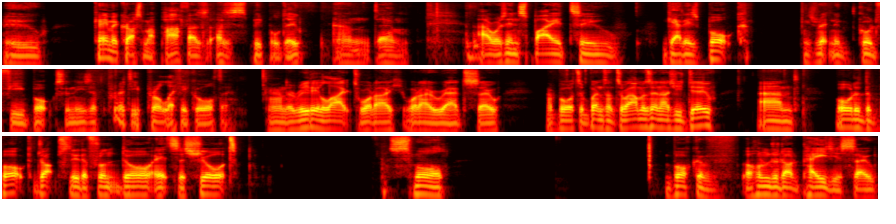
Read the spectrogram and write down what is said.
who came across my path as as people do, and um, I was inspired to get his book. He's written a good few books, and he's a pretty prolific author. And I really liked what I what I read, so I bought it. Went onto Amazon as you do, and ordered the book. Drops through the front door. It's a short, small book of a hundred odd pages. So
